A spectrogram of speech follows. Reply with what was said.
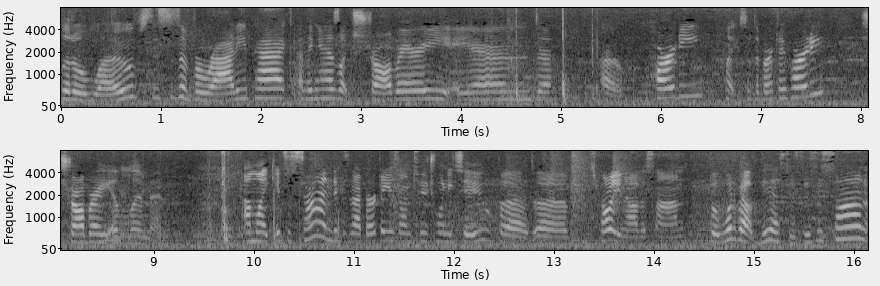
little loaves. This is a variety pack. I think it has like strawberry and oh party like so the birthday party strawberry and lemon. I'm like, it's a sign because my birthday is on 222, but uh, it's probably not a sign. But what about this? Is this a sign?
